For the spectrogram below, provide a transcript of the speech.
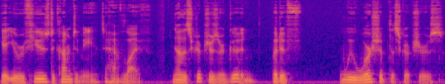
Yet you refuse to come to me to have life. Now the Scriptures are good, but if we worship the Scriptures,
